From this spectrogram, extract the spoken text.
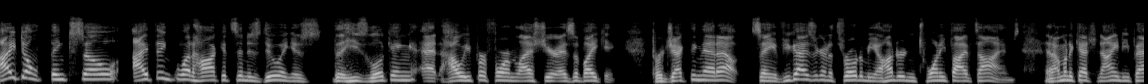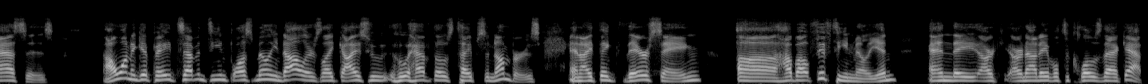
I don't think so. I think what Hockenson is doing is that he's looking at how he performed last year as a Viking, projecting that out, saying if you guys are going to throw to me 125 times and I'm going to catch 90 passes, I want to get paid 17 plus million dollars like guys who who have those types of numbers. And I think they're saying, uh, how about 15 million? And they are are not able to close that gap.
